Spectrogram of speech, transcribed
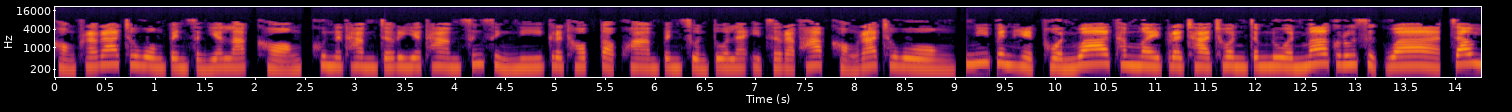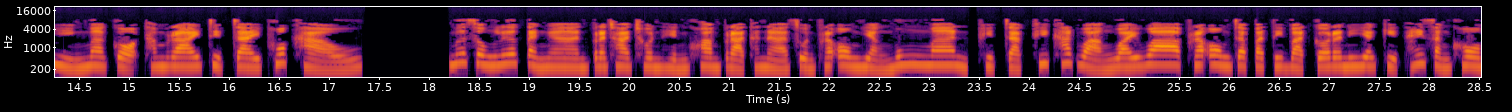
ของพระราชวงศ์เป็นสัญลักษณ์ของคุณธรรมจริยธรรม ซึ่งสิ่งนี้กระทบต่อความเป็นส่วนตัวและอิสรภาพของราชวงศ์นี่เป็นเหตุผลว่าทำไมประชาชนจำนวนมากรู้สึกว่า เจ้าหญิงมาเกาะทำร้ายจิตใจพวกเขา เมื่อทรงเลือกแต่งงานประชาชนเห็นความปรารถนาส่วนพระองค์อย่างมุ่งมั่น ผิดจากที่คาดหวังไว้ว่าพระองค์จะปฏิบัติกรณียกิจให้สังคม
